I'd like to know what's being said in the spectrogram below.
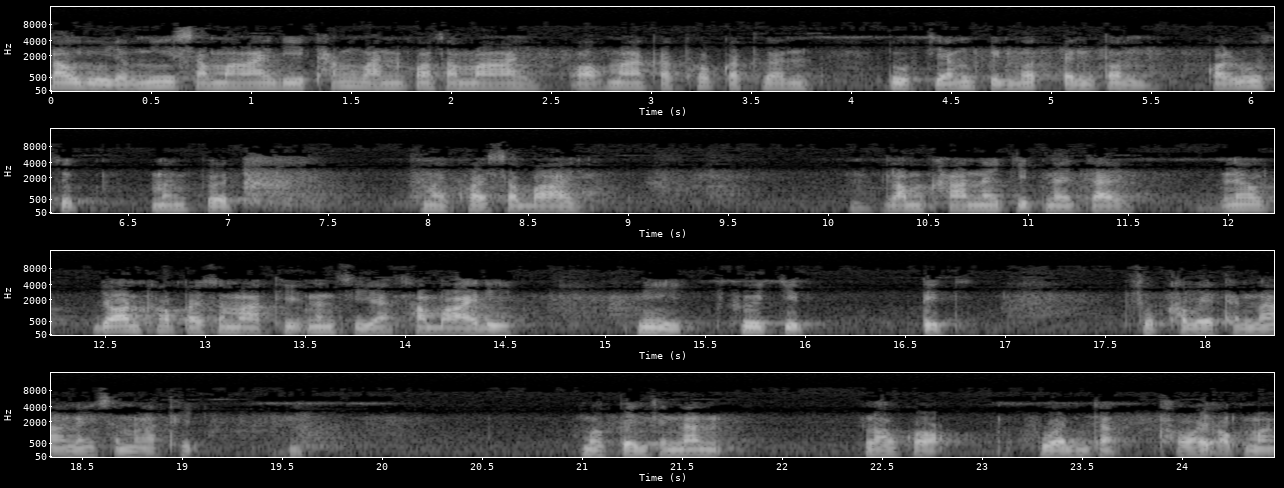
เราอยู่อย่างนี้สบายดีทั้งวันก็สบาย ออกมากระทบกระเทือนดูเสียงกลิ่นรสเป็นต้น ก็รู้สึกมันเกิดไม่ค่อยสบายลำคาญในจิตในใจ แล้วย้อนเข้าไปสมาธินั่นเสียสบายดี นี่คือจิตติดสุขเวทนาในสมาธิ เมื่อเป็นเช่นนั้น เราก็ ควรจะถอยออกมา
